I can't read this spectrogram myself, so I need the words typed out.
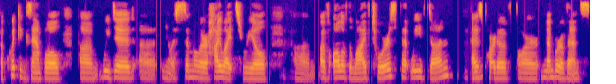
a quick example, um, we did, uh, you know, a similar highlights reel um, of all of the live tours that we've done mm-hmm. as part of our member events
